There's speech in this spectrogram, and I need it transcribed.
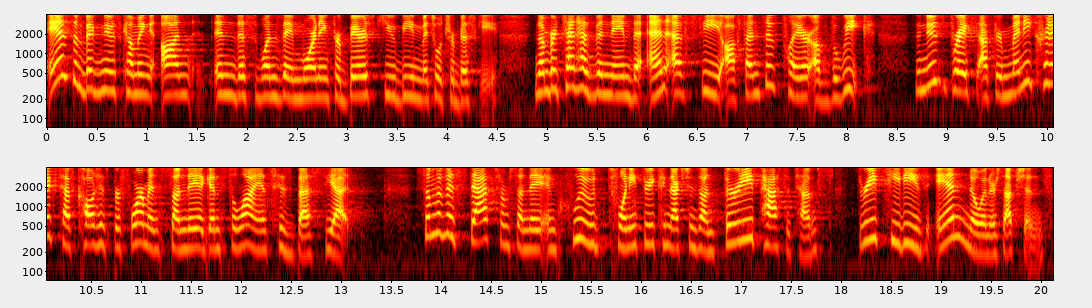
And some big news coming on in this Wednesday morning for Bears QB Mitchell Trubisky. Number 10 has been named the NFC Offensive Player of the Week. The news breaks after many critics have called his performance Sunday against the Lions his best yet. Some of his stats from Sunday include 23 connections on 30 pass attempts, 3 TDs, and no interceptions.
